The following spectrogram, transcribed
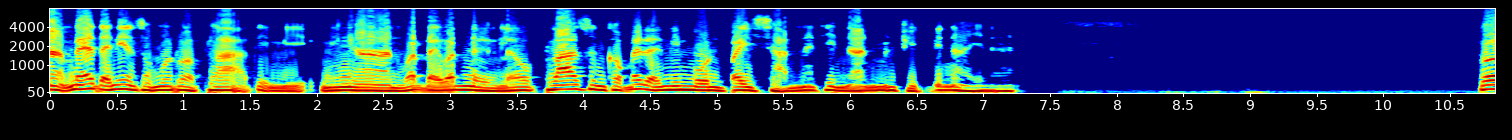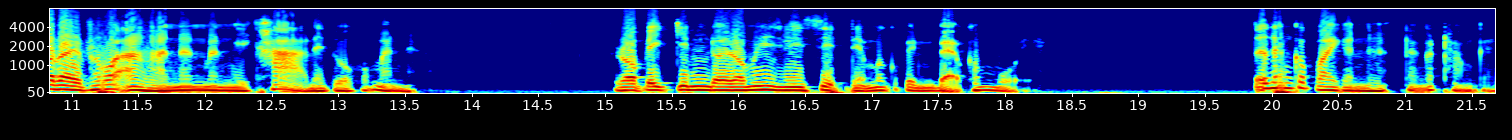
ะแม้แต่เนี่ยสมมติว่าพระที่มีมีงานวัดใดวัดหนึ่ง แล้วพระซึ่งเขาไม่ได้นิมนต์ไปฉันในที่นั้นมันผิดวินัยนะ เพราะอะไรเพราะว่าอาหารนั้นมันมีค่าในตัวของมันเราไปกินโดยเราไม่มีสิทธิ์เนี่ยมันก็เป็นแบบขโมย แต่ท่านก็ไปกันนะท่านก็ทำกัน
